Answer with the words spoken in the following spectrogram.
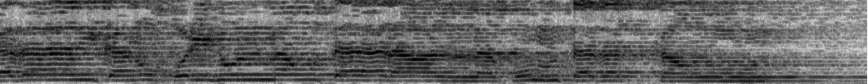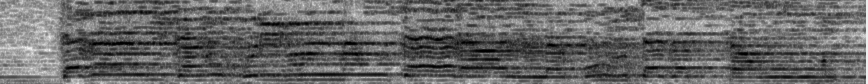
كذلك نخرج الموتى لعلكم تذكرون. كذلك نخرج الموتى لعلكم تذكرون.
